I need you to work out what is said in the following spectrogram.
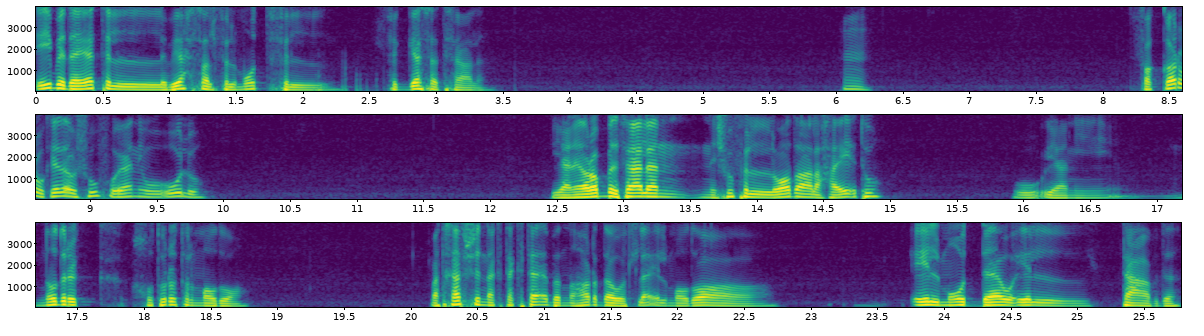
إيه بدايات اللي بيحصل في الموت في. في الجسد فعلا؟ مم. فكروا كده وشوفوا يعني وقولوا يعني يا رب فعلا نشوف الوضع على حقيقته ويعني ندرك خطورة الموضوع ما تخافش إنك تكتئب النهارده وتلاقي الموضوع إيه الموت ده وإيه التعب ده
